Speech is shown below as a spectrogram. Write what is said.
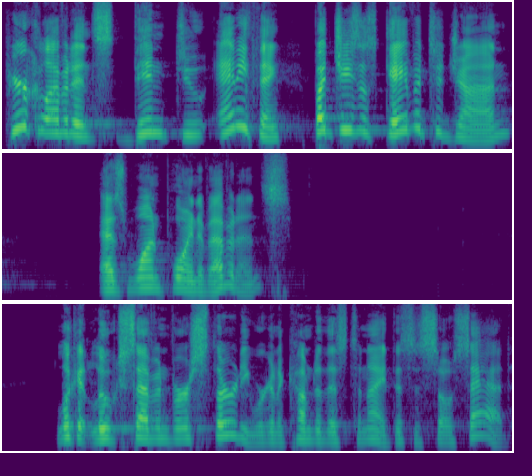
Empirical evidence didn't do anything, but Jesus gave it to John as one point of evidence. Look at Luke 7, verse 30. We're going to come to this tonight. This is so sad.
